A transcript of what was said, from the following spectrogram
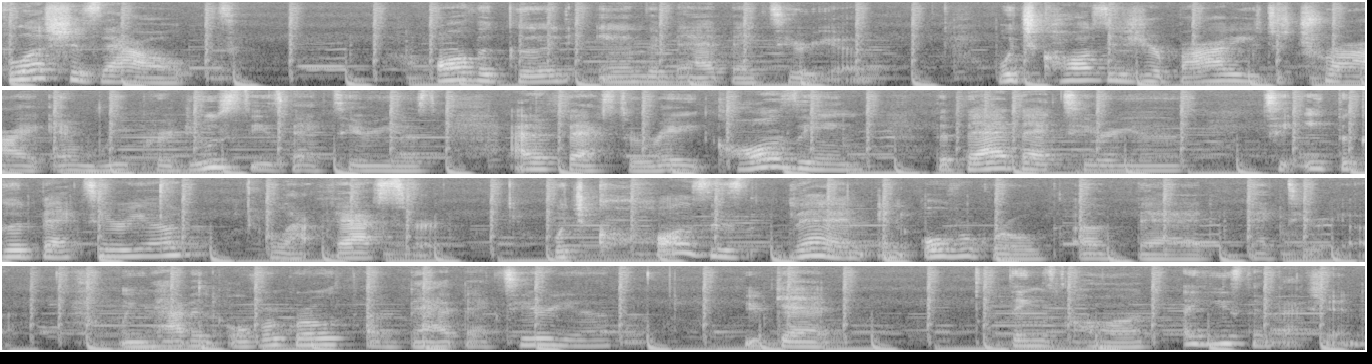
flushes out all the good and the bad bacteria, which causes your body to try and reproduce these bacteria at a faster rate, causing the bad bacteria to eat the good bacteria a lot faster, which causes then an overgrowth of bad bacteria. When you have an overgrowth of bad bacteria, you get things called a yeast infection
